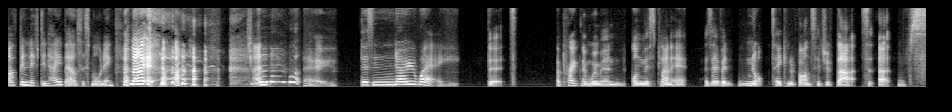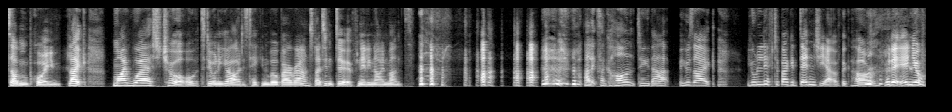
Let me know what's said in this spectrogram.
I've been lifting hay bales this morning." Like, Do you And- know what though? There's no way that a pregnant woman on this planet has ever not taken advantage of that at some point. Like my worst chore to do on a yard is taking the wheelbarrow around, and I didn't do it for nearly nine months. Alex, I can't do that. He was like, "You'll lift a bag of Dengie out of the car and put it in your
